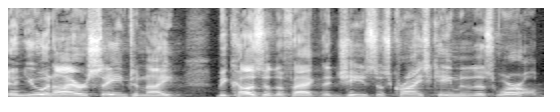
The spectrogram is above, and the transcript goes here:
And you and I are saved tonight because of the fact that Jesus Christ came into this world.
